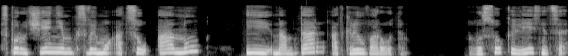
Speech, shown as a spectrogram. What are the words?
с поручением к своему отцу Ану, и Намтар открыл ворота. По высокой лестнице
